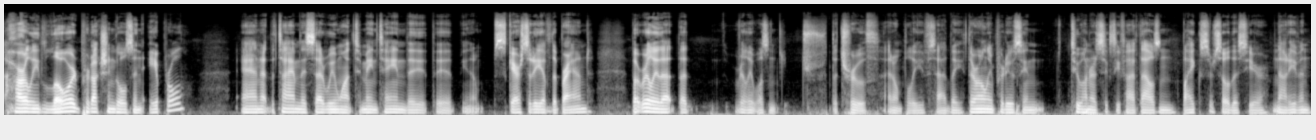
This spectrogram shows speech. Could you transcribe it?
Harley lowered production goals in April, and at the time they said we want to maintain the, the you know scarcity of the brand, but really that that really wasn't tr- the truth. I don't believe. Sadly, they're only producing 265,000 bikes or so this year, not even.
